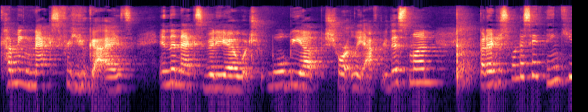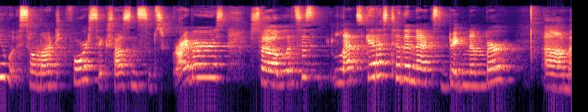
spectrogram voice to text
coming next for you guys in the next video, which will be up shortly after this one. But I just want to say thank you so much for 6,000 subscribers. So let's just, let's get us to the next big number, um,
